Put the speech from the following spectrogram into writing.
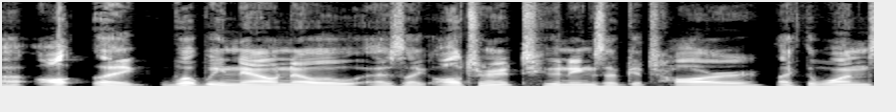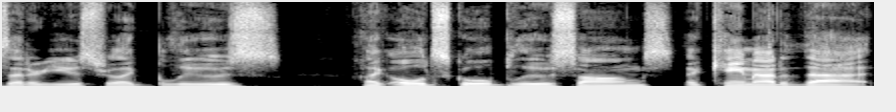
uh, al- like what we now know as like alternate tunings of guitar, like the ones that are used for like blues, like old school blues songs, that came out of that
